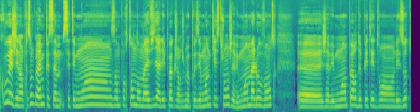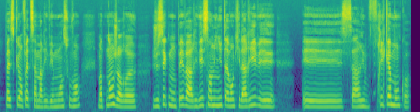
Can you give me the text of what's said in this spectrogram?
coup j'ai l'impression quand même que c'était moins important dans ma vie à l'époque. Genre, je me posais moins de questions, j'avais moins mal au ventre, euh, j'avais moins peur de péter devant les autres parce que en fait, ça m'arrivait moins souvent. Maintenant, genre, euh, je sais que mon P va arriver 5 minutes avant qu'il arrive et, et ça arrive fréquemment, quoi.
